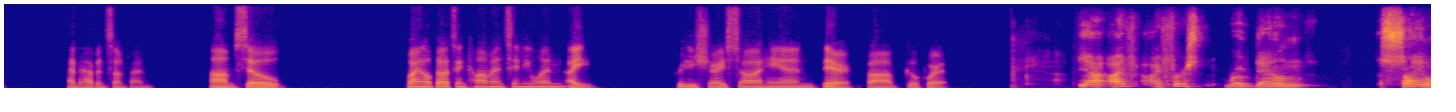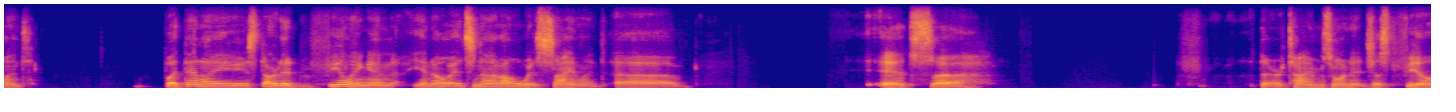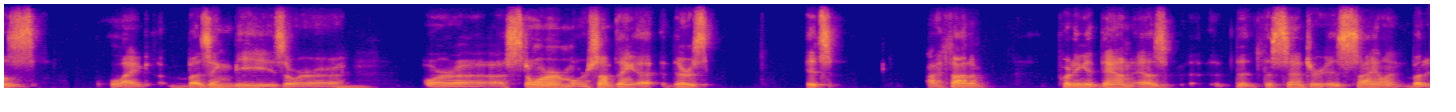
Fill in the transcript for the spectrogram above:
had to happen sometime. Um, so final thoughts and comments. Anyone? I pretty sure I saw a hand there. Bob, go for it. Yeah, I I first wrote down silent, but then I started feeling, and you know, it's not always silent. Uh, it's uh, there are times when it just feels like buzzing bees or mm. or a, a, storm or something. Uh, there's it's. I thought of putting it down as the the center is silent, but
